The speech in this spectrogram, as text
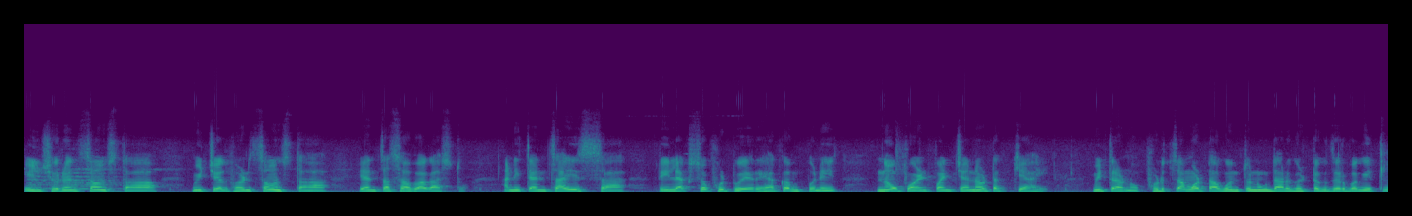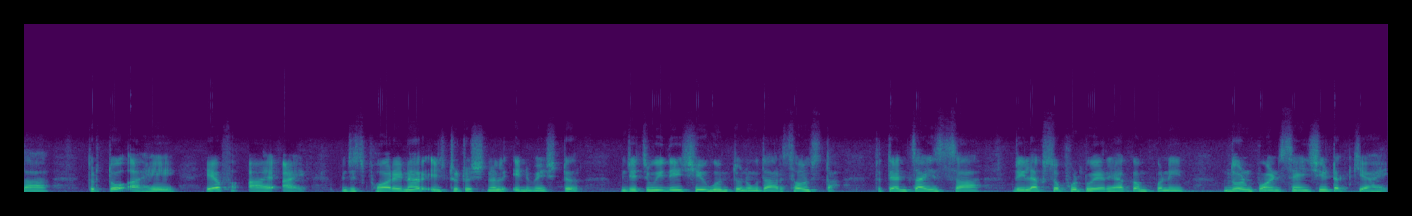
इन्शुरन्स संस्था म्युच्युअल फंड संस्था यांचा सहभाग असतो. आणि त्यांचा हिस्सा रिलॅक्सो फुटवेअर ह्या कंपनीत नऊ पॉईंट पंच्याण्णव टक्के आहे. मित्रांनो पुढचा मोठा गुंतवणूकदार घटक जर बघितला तर तो आहे एफ आय आय म्हणजेच फॉरेनर इन्स्टिट्यूशनल इन्व्हेस्टर म्हणजेच विदेशी गुंतवणूकदार संस्था. तर त्यांचा हिस्सा रिलॅक्सो फुटवेअर ह्या कंपनीत दोन पॉईंट शहाऐंशी टक्के आहे.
